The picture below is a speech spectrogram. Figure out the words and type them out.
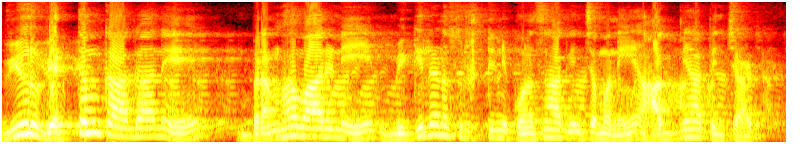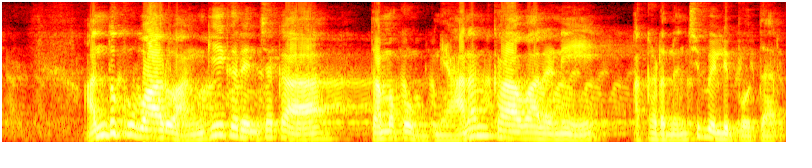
వీరు వ్యక్తం కాగానే బ్రహ్మవారిని మిగిలిన సృష్టిని కొనసాగించమని ఆజ్ఞాపించాడు. అందుకు వారు అంగీకరించక తమకు జ్ఞానం కావాలని అక్కడ నుంచి వెళ్ళిపోతారు.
